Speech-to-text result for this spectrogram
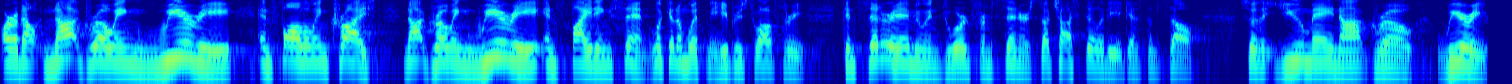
are about not growing weary and following Christ, not growing weary and fighting sin. Look at them with me. Hebrews 12, 3. Consider him who endured from sinners such hostility against himself, so that you may not grow weary,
